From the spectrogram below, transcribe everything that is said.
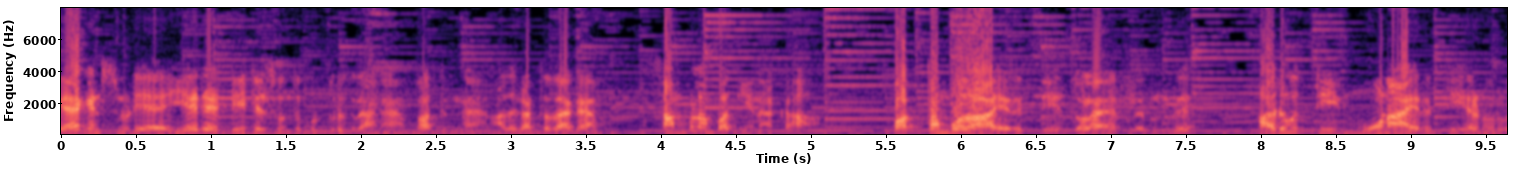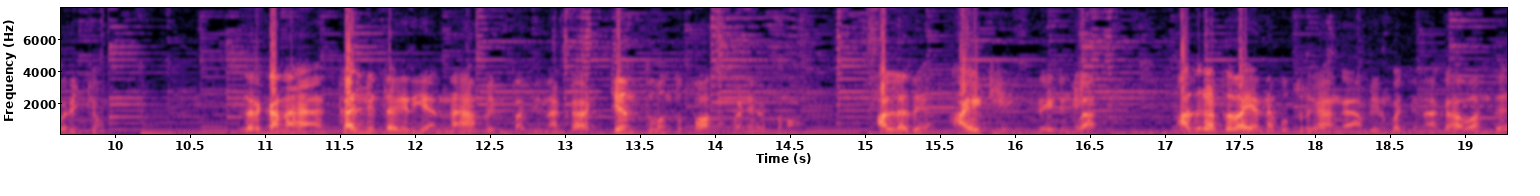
வேகன்ஸினுடைய ஏரியா டீட்டெயில்ஸ் வந்து கொடுத்துருக்குறாங்க. பார்த்துங்க அதுக்கு அடுத்ததாக சம்பளம் பார்த்தீங்கன்னாக்கா பத்தொன்பதாயிரத்தி தொள்ளாயிரத்துல இருந்து அறுபத்தி மூணாயிரத்தி இரநூறு வரைக்கும். இதற்கான கல்வி தகுதி என்ன அப்படின்னு பார்த்தீங்கன்னாக்கா டென்த்து வந்து பாஸ் பண்ணியிருக்கணும். அல்லது ஐடிஐ ரைட்டுங்களா அதுக்கு அடுத்ததாக என்ன கொடுத்துருக்காங்க அப்படின்னு பார்த்தீங்கன்னாக்கா வந்து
